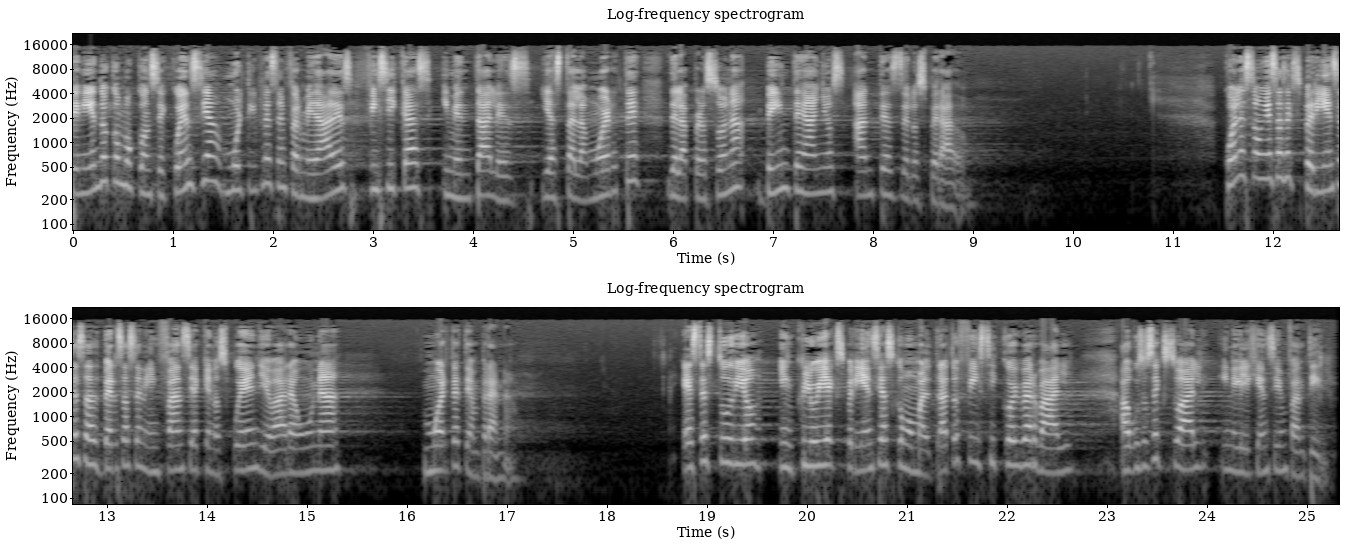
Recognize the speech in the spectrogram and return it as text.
teniendo como consecuencia múltiples enfermedades físicas y mentales y hasta la muerte de la persona 20 años antes de lo esperado. ¿Cuáles son esas experiencias adversas en la infancia que nos pueden llevar a una muerte temprana? Este estudio incluye experiencias como maltrato físico y verbal, abuso sexual y negligencia infantil,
